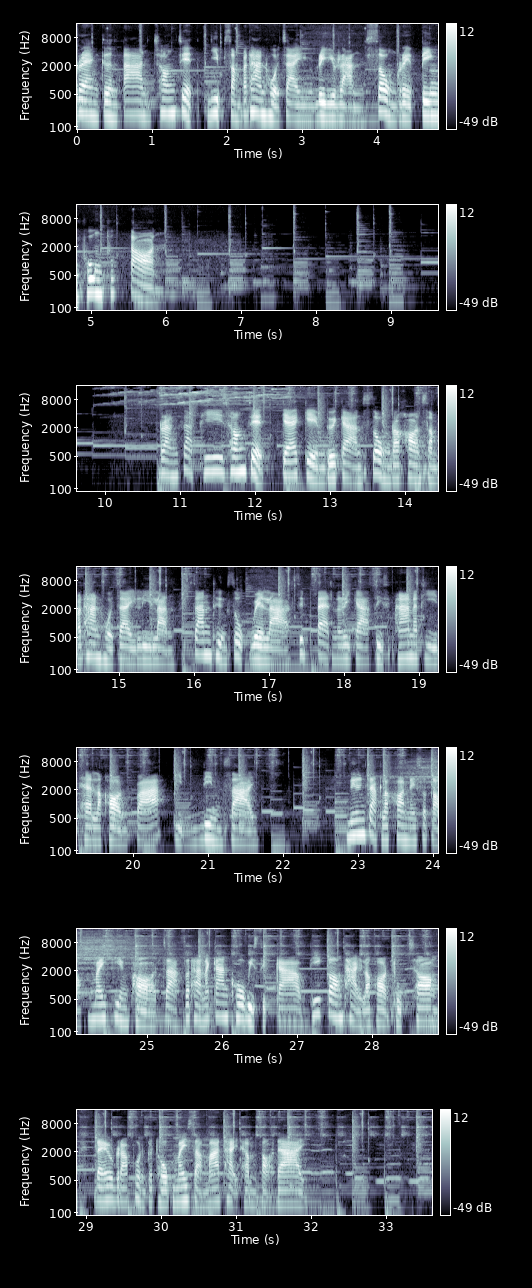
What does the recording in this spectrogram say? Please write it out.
แรงเกินต้านช่อง 7 หยิบสัมปทานหัวใจรีรัน ส่งเรตติ้งพุ่งทุกตอน หลังจากที่ช่อง 7 แก้เกมด้วยการส่งละครสัมปทานหัวใจรีลัน จันถึงศุกเวลา 18นาฬิกา45 นาทีแทนละครฟ้าหินดินทราย เนื่องจากละครในสต็อกไม่เพียงพอจากสถานการณ์โควิด -19 ที่กองถ่ายละครทุกช่อง ได้รับผลกระทบไม่สามารถถ่ายทำต่อได้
